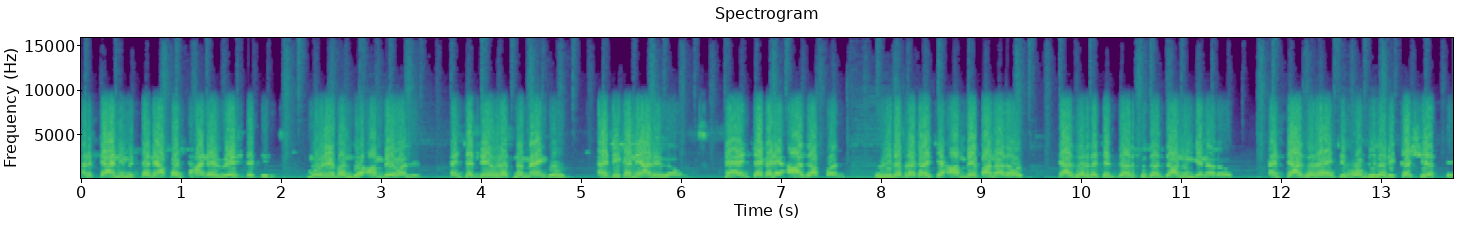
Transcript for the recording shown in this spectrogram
आणि त्या निमित्ताने आपण ठाणे वेस्ट येथील मोरे बंधू आंबेवाले यांच्या देवरत्न मँगो या ठिकाणी आलेलो आहोत. तर यांच्याकडे आज आपण विविध प्रकारचे आंबे पाहणार आहोत. त्याचबरोबर त्याचे दर सुद्धा जाणून घेणार आहोत. आणि त्याचबरोबर यांची होम डिलिव्हरी कशी असते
